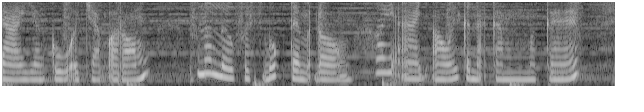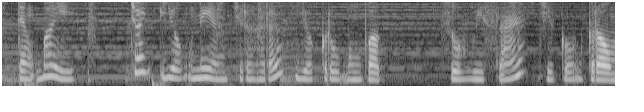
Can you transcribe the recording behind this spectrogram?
ចាយយ៉ាងគួរឲ្យចាប់អារម្មណ៍នៅលើ Facebook តែម្ដង ហើយអាចឲ្យគណៈកម្មការទាំង3ចុចយកនាងជ្រើសរើសយកគ្រូបង្វឹកសួសវិសាជាកូនក្រុម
